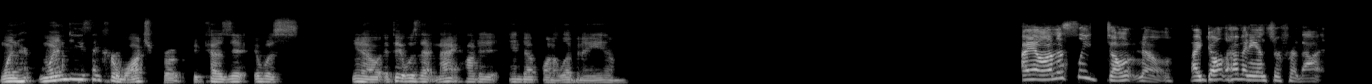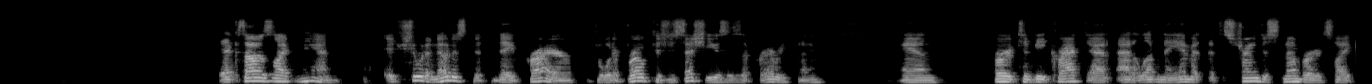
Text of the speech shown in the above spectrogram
when when do you think her watch broke? Because it, it was, you know, if it was that night, how did it end up on 11 a.m.? I honestly don't know. I don't have an answer for that. Yeah, because I was like, man, if she would have noticed it the day prior, if it would have broke, because she says she uses it for everything, and for it to be cracked at at 11 a.m. At, at the strangest number, it's like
